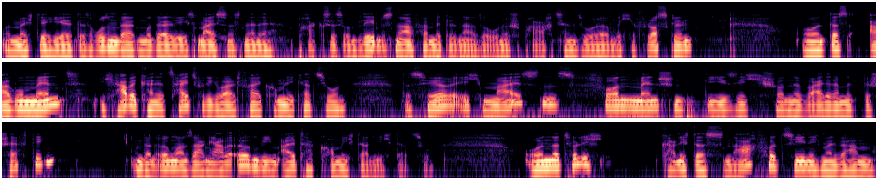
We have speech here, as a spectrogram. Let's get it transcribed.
und möchte hier das Rosenberg-Modell, wie ich es meistens nenne, praxis- und lebensnah vermitteln, also ohne Sprachzensur oder irgendwelche Floskeln. Und das Argument, ich habe keine Zeit für die gewaltfreie Kommunikation, das höre ich meistens von Menschen, die sich schon eine Weile damit beschäftigen und dann irgendwann sagen, ja, aber irgendwie im Alltag komme ich dann nicht dazu. Und natürlich kann ich das nachvollziehen. Ich meine, wir haben,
